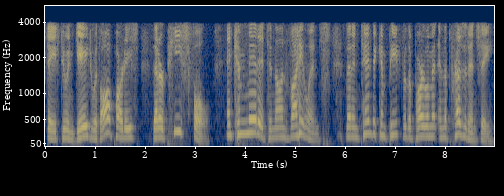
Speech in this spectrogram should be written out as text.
States to engage with all parties that are peaceful and committed to nonviolence that intend to compete for the parliament and the presidency.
